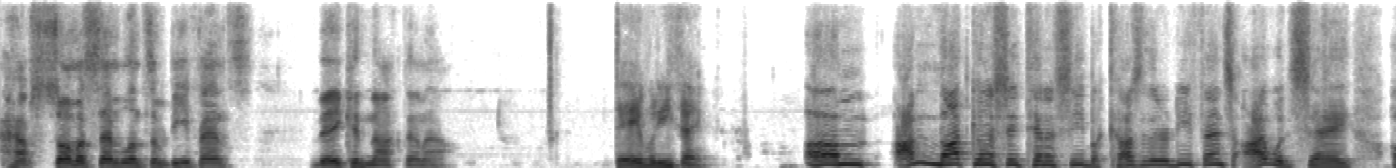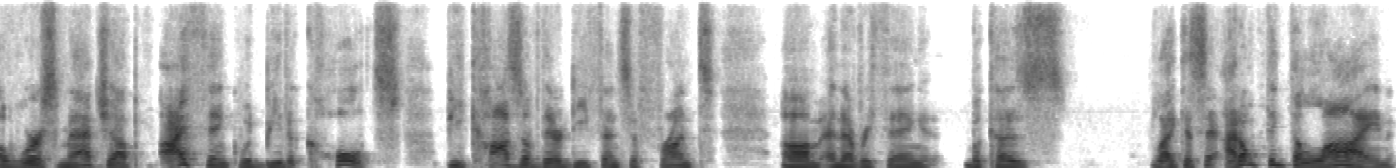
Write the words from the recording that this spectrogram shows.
have some semblance of defense, they could knock them out. Dave, what do you think? Um, I'm not going to say Tennessee because of their defense. I would say a worse matchup, I think, would be the Colts because of their defensive front um, and everything. Because, like I said, I don't think the line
